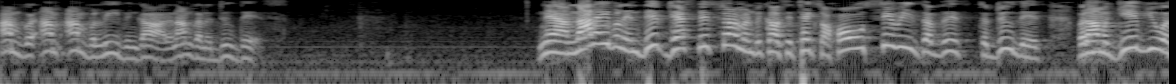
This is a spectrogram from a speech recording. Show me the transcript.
I'm, go, I'm, I'm believing God and I'm going to do this. Now, I'm not able in this, just this sermon because it takes a whole series of this to do this, but I'm gonna give you a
